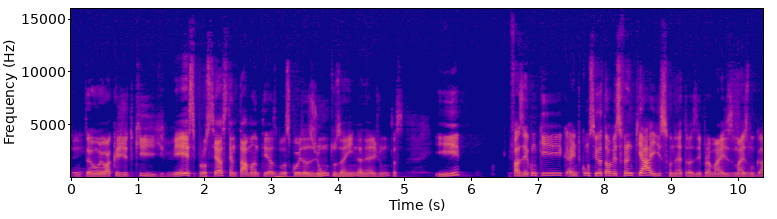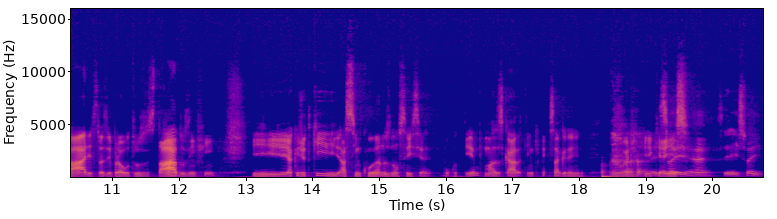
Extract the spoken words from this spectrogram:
Então, eu acredito que ver esse processo, tentar manter as duas coisas juntos ainda, né? Juntas. E fazer com que a gente consiga talvez franquear isso, né? Trazer para mais, mais lugares, trazer para outros estados, enfim. E acredito que há cinco anos, não sei se é pouco tempo, mas, cara, tem que pensar grande, né? Eu acho que, que é, é isso. Aí, é. Seria isso aí.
